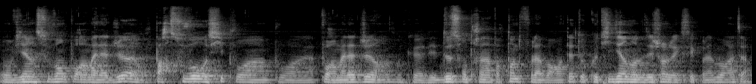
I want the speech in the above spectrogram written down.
on vient souvent pour un manager, on part souvent aussi pour un pour un manager. Hein. donc les deux sont très importants, il faut l'avoir en tête au quotidien dans les échanges avec ses collaborateurs.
